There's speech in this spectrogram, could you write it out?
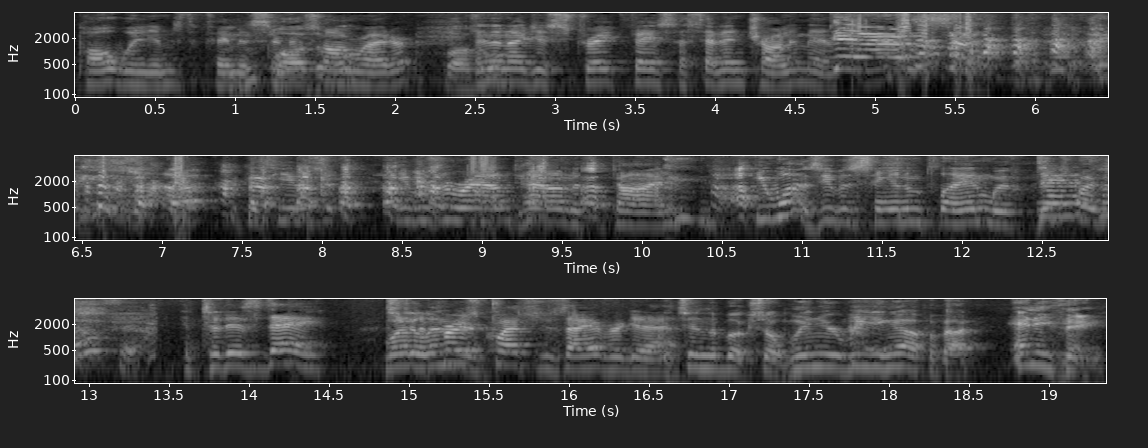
Paul Williams, the famous Mhm, plausible. singer-songwriter. Plausible. And then I just straight faced, I said, and Charlie Manson. Yes! Because he was, he was around town at the time. He was. He was singing and playing with... Dennis Wilson. And to this day, one Still of in the first there. questions I ever get asked. It's in the book. So when you're reading up about anything,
